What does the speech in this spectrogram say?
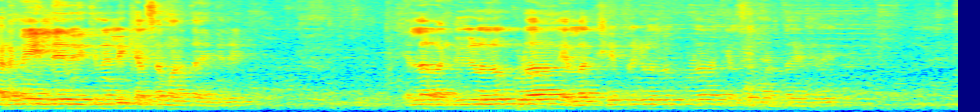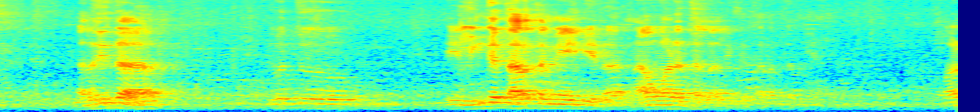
ಕಡಿಮೆ ಇಲ್ಲದೆ ರೀತಿಯಲ್ಲಿ ಕೆಲಸ ಮಾಡ್ತಾ ಇದ್ದೀರಿ. ಎಲ್ಲ ರಂಗಗಳಲ್ಲೂ ಕ್ಷೇತ್ರಗಳಲ್ಲೂ ಕೂಡ ಕೆಲಸ ಮಾಡ್ತಾ ಇದ್ದೀವಿ. ಅದರಿಂದ ಇವತ್ತು ಈ ಲಿಂಗ ತಾರತಮ್ಯ ಇದೆಯಲ್ಲ, ನಾವು ಮಾಡೋದಲ್ಲ ಲಿಂಗ ತಾರತಮ್ಯ. ಬಹಳ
